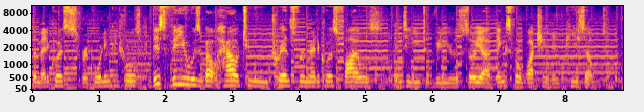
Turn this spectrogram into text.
the Meta Quest recording controls. This video was about how to transfer Meta Quest files into YouTube videos. So yeah, thanks for watching and peace out.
